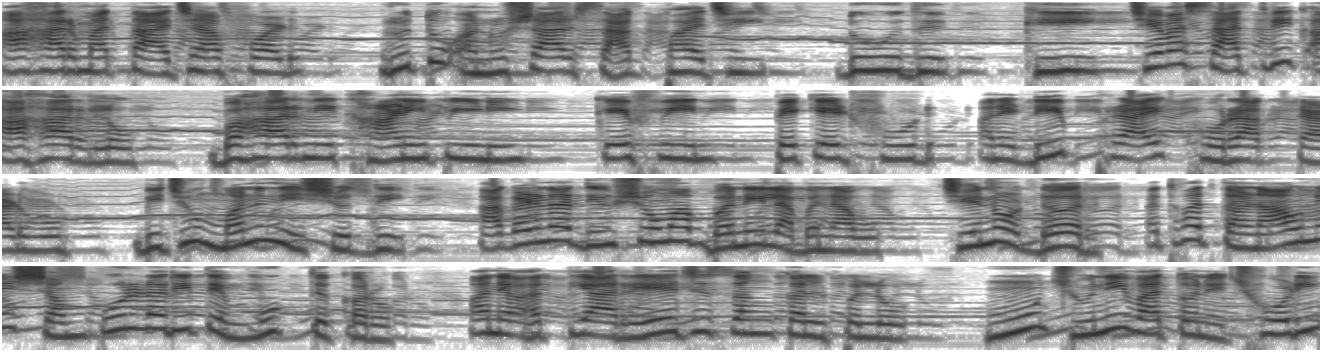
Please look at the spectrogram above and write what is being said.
આહારમાં તાજા ફળ, ઋતુ અનુસાર શાકભાજી, દૂધ, ઘી જેવા સાત્વિક આહાર લો. બહારની ખાણીપીણી, કેફીન, પેકેટ ફૂડ અને ડીપ ફ્રાય ખોરાક ટાળવો. બીજું મનની શુદ્ધિ. આગળના દિવસોમાં બનેલા બનાવો, જેનો ડર અથવા તણાવને સંપૂર્ણ રીતે મુક્ત કરો. અને અત્યારે જ સંકલ્પ લો, હું જૂની વાતોને છોડી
